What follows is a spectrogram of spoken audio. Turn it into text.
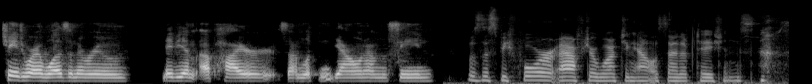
change where I was in a room. Maybe I'm up higher, so I'm looking down on the scene. Was this before or after watching Alice adaptations?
